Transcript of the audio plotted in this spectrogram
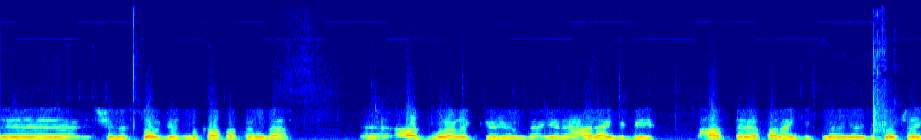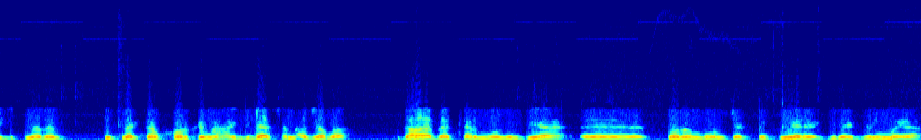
e, şöyle sol gözümü kapattığımda e, az bulanık görüyorum ben. Yani herhangi bir hastaneye falan gitmedim. Yani bir doktora gitmedim. Gitmekten korkuyorum. Yani gidersen acaba daha beter mi olur diye e, sorun olacaktı. Nereye gidebilirim veya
